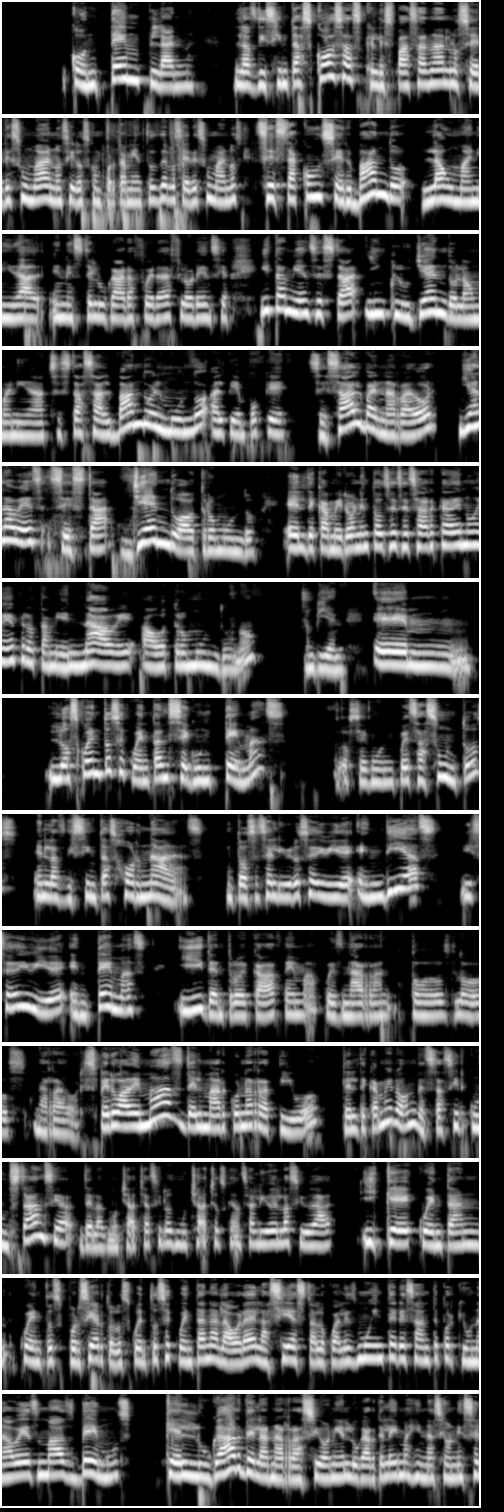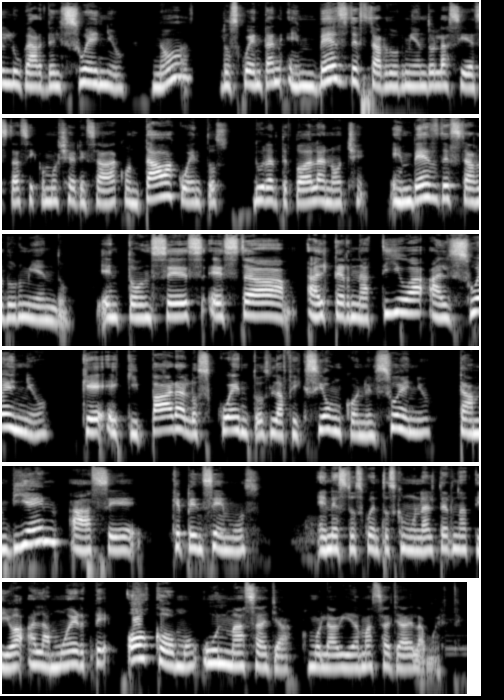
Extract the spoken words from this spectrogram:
contemplan las distintas cosas que les pasan a los seres humanos y los comportamientos de los seres humanos, se está conservando la humanidad en este lugar afuera de Florencia y también se está incluyendo la humanidad, se está salvando el mundo al tiempo que se salva el narrador y a la vez se está yendo a otro mundo. El de Camerón entonces es arca de Noé, pero también nave a otro mundo, ¿no? Bien, em, los cuentos se cuentan según temas o según pues asuntos en las distintas jornadas. Entonces el libro se divide en días y se divide en temas y dentro de cada tema pues narran todos los narradores. Pero además del marco narrativo del Decamerón, de esta circunstancia de las muchachas y los muchachos que han salido de la ciudad y que cuentan cuentos. Por cierto, los cuentos se cuentan a la hora de la siesta, lo cual es muy interesante porque una vez más vemos que el lugar de la narración y el lugar de la imaginación es el lugar del sueño, ¿no? Los cuentan en vez de estar durmiendo la siesta, así como Sherezada contaba cuentos durante toda la noche, en vez de estar durmiendo. Entonces, esta alternativa al sueño que equipara los cuentos, la ficción con el sueño, también hace que pensemos en estos cuentos como una alternativa a la muerte o como un más allá, como la vida más allá de la muerte.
